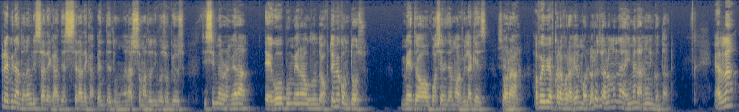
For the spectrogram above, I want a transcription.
πρέπει να τον έβρεις στα 14-15 του ένας σωματότυπος ο οποίος τη σήμερα ημέρα εγώ που είμαι ένα 88 είμαι κοντός με το πώς είναι οι τερμοφύλακες τώρα. Αφού είπε εύκολα φωτογραφία με όλο και άλλος να είμαι ένα νούμι κοντά του. Αλλά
